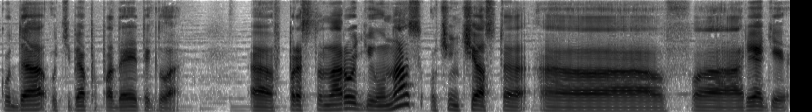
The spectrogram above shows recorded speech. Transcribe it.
куда у тебя попадает игла. Э, в простонародье у нас очень часто э, в ряде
